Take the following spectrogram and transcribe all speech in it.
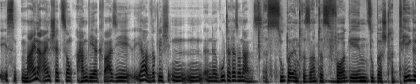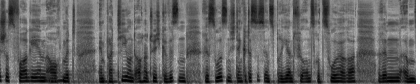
ist meine Einschätzung, haben wir quasi ja wirklich eine gute Resonanz. Super interessantes Vorgehen, super strategisches Vorgehen, auch mit Empathie und auch natürlich gewissen Ressourcen. Ich denke, das ist inspirierend für unsere Zuhörerinnen.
